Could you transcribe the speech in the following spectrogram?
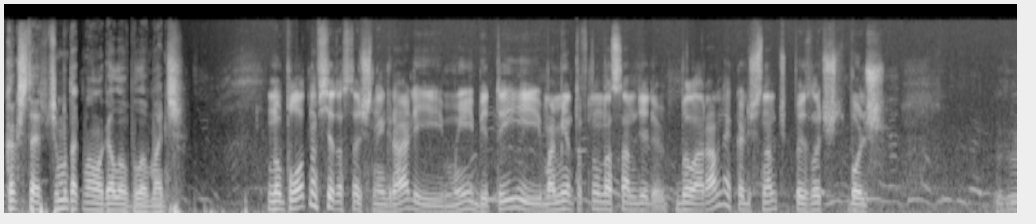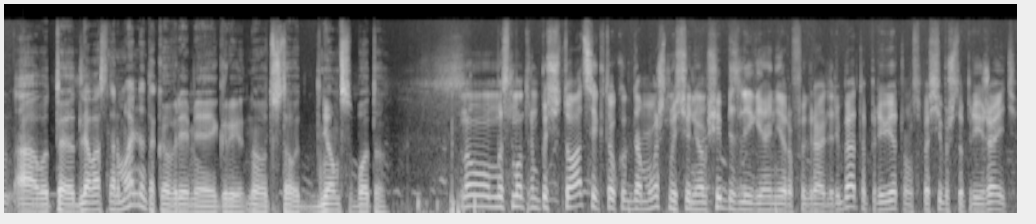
как считаешь, почему так мало голов было в матче? Ну, плотно все достаточно играли, и мы, и биты, и моментов, ну, на самом деле, было равное количество, нам чуть повезло чуть больше. А вот э, для вас нормально такое время игры? Ну, вот что, вот днем в субботу? Ну, мы смотрим по ситуации, кто когда может. Мы сегодня вообще без легионеров играли. Ребята, привет вам, спасибо, что приезжаете.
